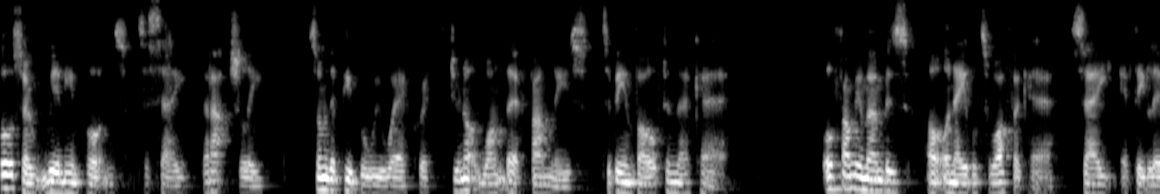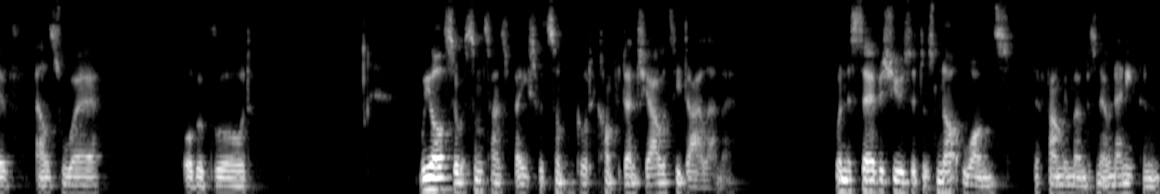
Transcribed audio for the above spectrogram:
Also, really important to say that actually some of the people we work with do not want their families to be involved in their care. Or family members are unable to offer care, say if they live elsewhere or abroad. We also are sometimes faced with something called a confidentiality dilemma, when the service user does not want the family members knowing anything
